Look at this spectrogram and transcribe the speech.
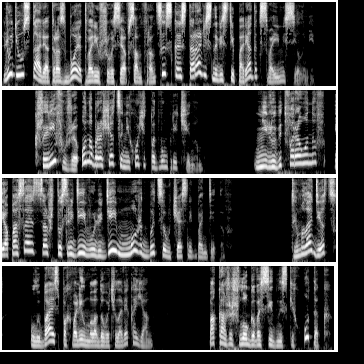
Люди устали от разбоя, творившегося в Сан-Франциско, и старались навести порядок своими силами. К шерифу же он обращаться не хочет по двум причинам. Не любит фараонов и опасается, что среди его людей может быть соучастник бандитов. «Ты молодец!» — улыбаясь, похвалил молодого человека Ян. «Покажешь логово сиднейских уток,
